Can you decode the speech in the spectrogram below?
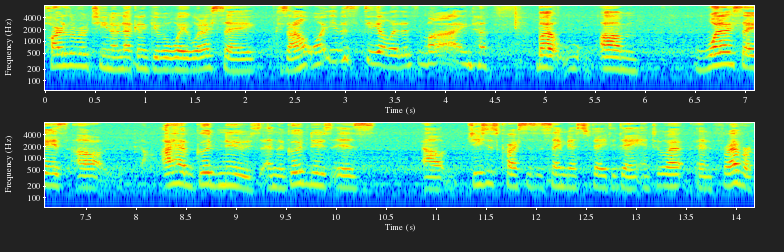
part of the routine. I'm not going to give away what I say because I don't want you to steal it. It's mine. but um, what I say is uh, I have good news, and the good news is uh, Jesus Christ is the same yesterday, today, and to and forever.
